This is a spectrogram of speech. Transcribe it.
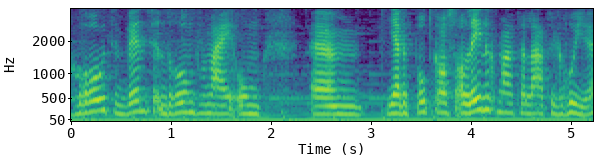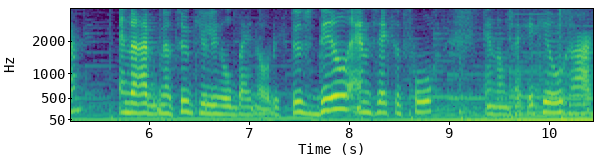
grote wens en droom voor mij om um, ja, de podcast alleen nog maar te laten groeien. En daar heb ik natuurlijk jullie hulp bij nodig. Dus deel en zeg het voort. En dan zeg ik heel graag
